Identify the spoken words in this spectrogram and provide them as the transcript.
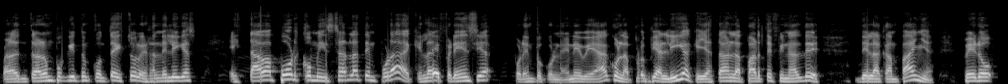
Para entrar un poquito en contexto, las Grandes Ligas estaba por comenzar la temporada, que es la diferencia, por ejemplo, con la NBA, con la propia liga, que ya estaba en la parte final de, de la campaña. Pero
